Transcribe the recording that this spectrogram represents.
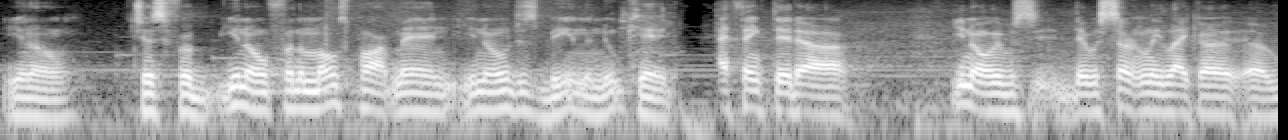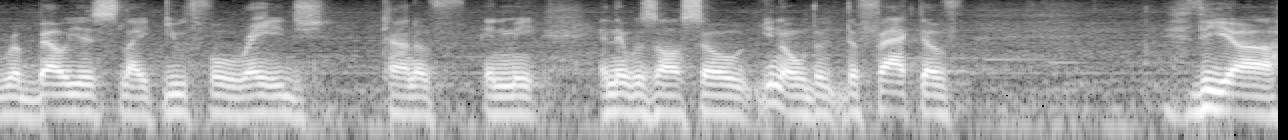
you know, just for you know, for the most part, man, you know, just being the new kid. I think that uh, you know, it was there was certainly like a, a rebellious, like youthful rage kind of in me. And there was also, you know, the, the fact of the uh,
